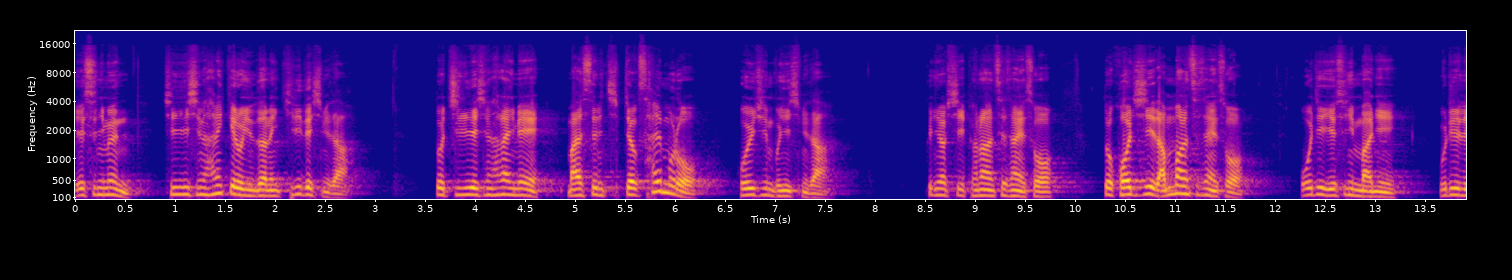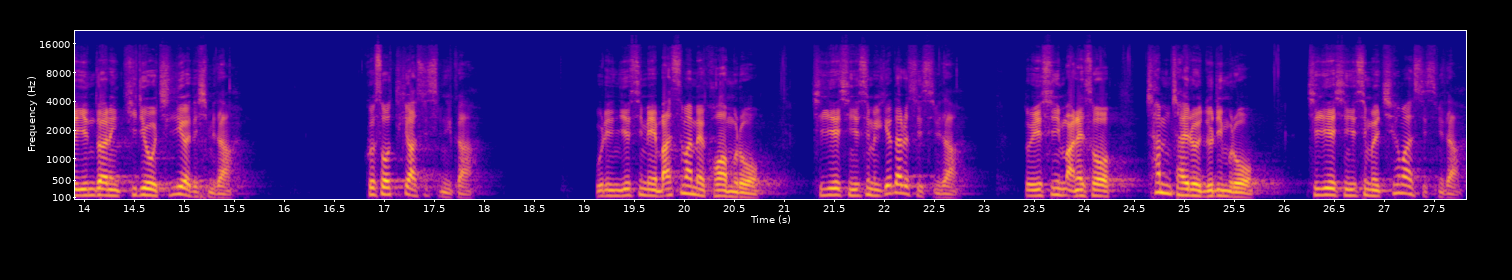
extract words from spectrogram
예수님은 진리신 하나님께로 인도하는 길이 되십니다. 또 진리 되신 하나님의 말씀 직접 삶으로 보여주신 분이십니다. 끊임없이 변하는 세상에서 또 거짓이 난무하는 세상에서 오직 예수님만이 우리를 인도하는 길이요 진리가 되십니다. 그것을 어떻게 알 수 있습니까? 우리는 예수님의 말씀함에 거함으로 진리 되신 예수님을 깨달을 수 있습니다. 또 예수님 안에서 참 자유를 누림으로 진리 되신 예수님을 체험할 수 있습니다.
